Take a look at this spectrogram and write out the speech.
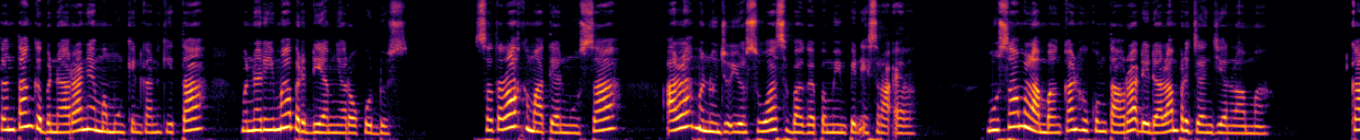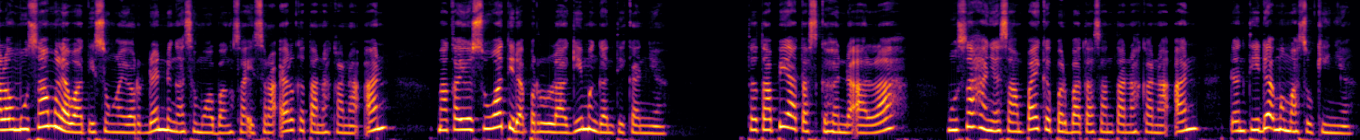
tentang kebenaran yang memungkinkan kita menerima berdiamnya Roh Kudus. Setelah kematian Musa, Allah menunjuk Yosua sebagai pemimpin Israel. Musa melambangkan hukum Taurat di dalam Perjanjian Lama. Kalau Musa melewati sungai Yordan dengan semua bangsa Israel ke tanah Kanaan, maka Yosua tidak perlu lagi menggantikannya. Tetapi atas kehendak Allah, Musa hanya sampai ke perbatasan tanah Kanaan dan tidak memasukinya.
